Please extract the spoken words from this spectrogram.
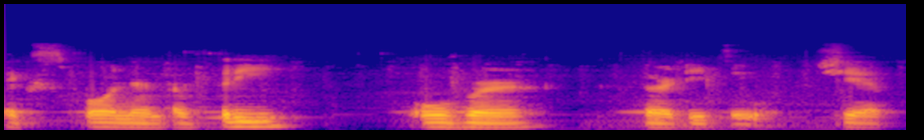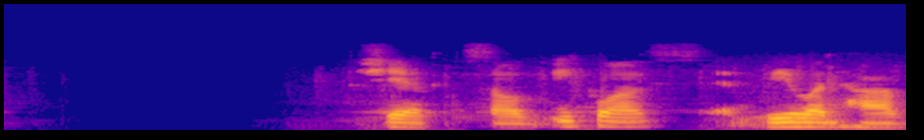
exponent of 3 over 32 shift shift solve equals and we would have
